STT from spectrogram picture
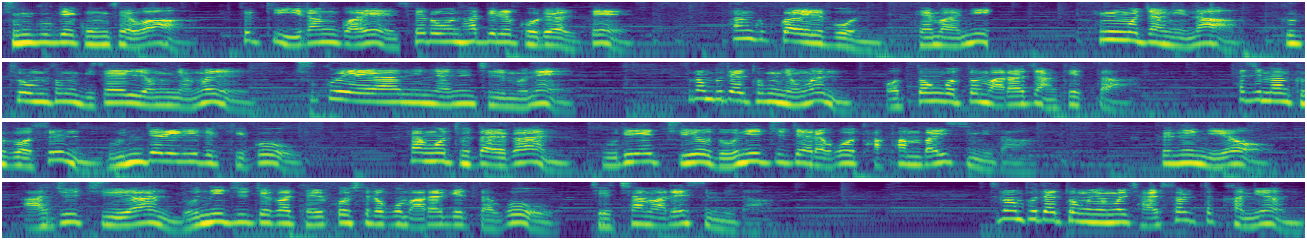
중국의 공세와 특히 이란과의 새로운 합의를 고려할 때 한국과 일본, 대만이 핵무장이나 극초음속 미사일 역량을 추구해야 하느냐는 질문에 트럼프 대통령은 어떤 것도 말하지 않겠다. 하지만 그것은 문제를 일으키고 향후 두 달간 우리의 주요 논의 주제라고 답한 바 있습니다. 그는 이어 아주 중요한 논의 주제가 될 것이라고 말하겠다고 재차 말했습니다. 트럼프 대통령을 잘 설득하면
